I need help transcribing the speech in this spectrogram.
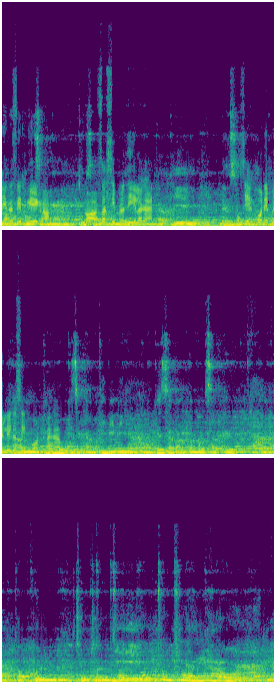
ลิขสิทธิ์เพลงเนอะผู้ปกครองของสาวงามก็สัก10นาทีแล้วกันครับที่ได้ส่งเสียงพวกนี้เป็นลิขสิทธิ์หมดนะครับเข้าร่วมกิจกรรมที่ดีๆของเทศบาลตำบลสักเกิดค่ะนะครับขอบคุณชุมชนที่ชุมชนได้เข้า ใน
